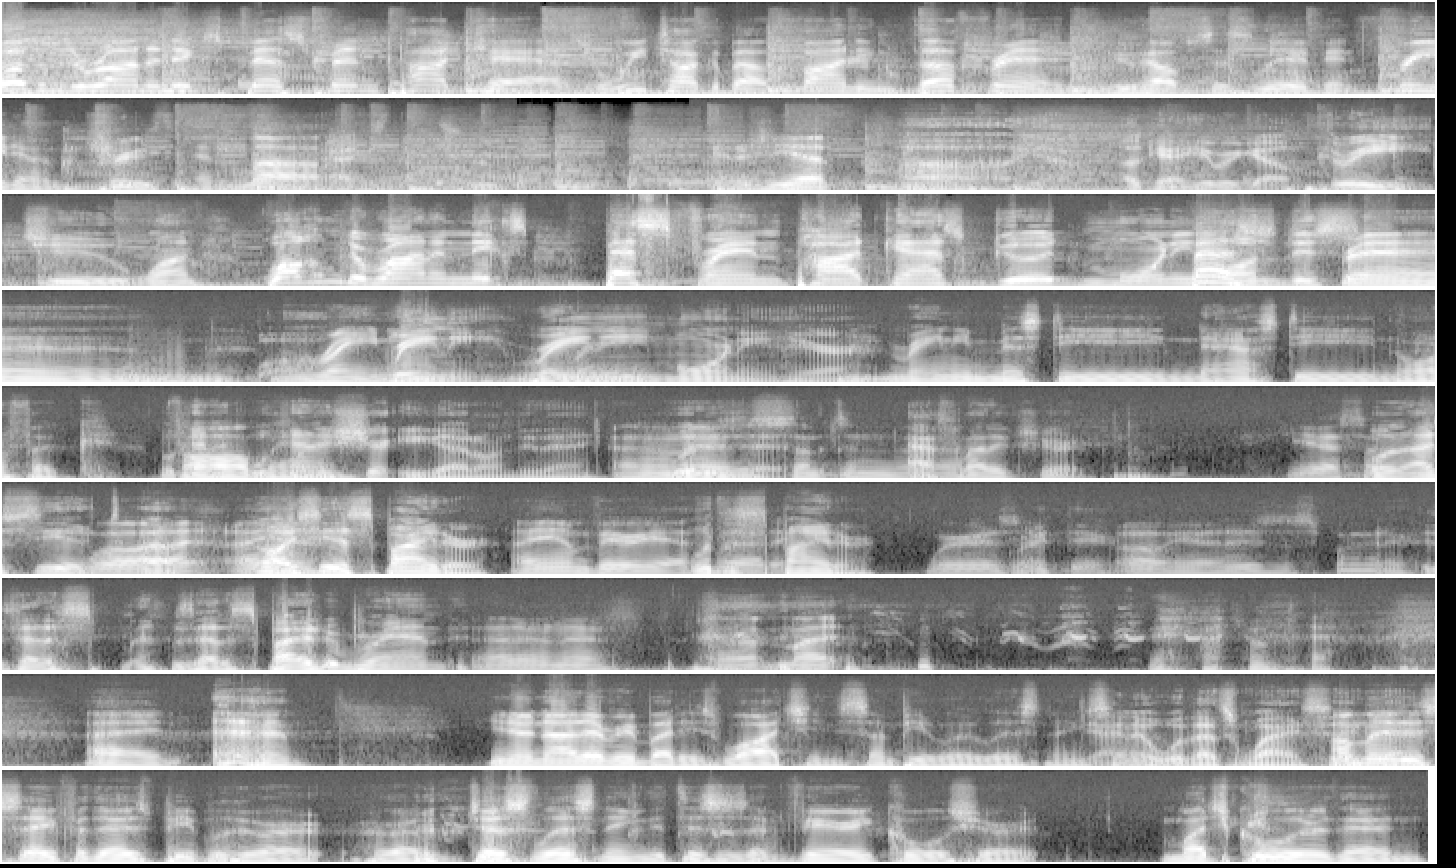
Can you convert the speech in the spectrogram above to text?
Welcome to Ron and Nick's Best Friend Podcast, where we talk about finding the friend who helps us live in freedom, truth, and love. That's the truth. Energy up. Oh, yeah. Okay, here we go. Three, two, one. Welcome to Ron and Nick's Best Friend Podcast. Good morning Best on this friend. Rainy. rainy, rainy Rainy. morning here. Rainy, misty, nasty Norfolk What, fall kind of, what morning. kind of shirt you got on today? I don't What know. is it? something. Uh, Athletic shirt? Yeah, Well, I see a. Well, uh, I- I no, I see a spider. I am very athletic. What's a spider? Where is it? Right there. Oh yeah, there's a spider. Is that a is that a spider brand? I don't know. Uh, my, I don't know. I, you know, not everybody's watching. Some people are listening. Yeah, so I know. Well, that's why I said I'm going to just say for those people who are who are just listening that this is a very cool shirt, much cooler than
